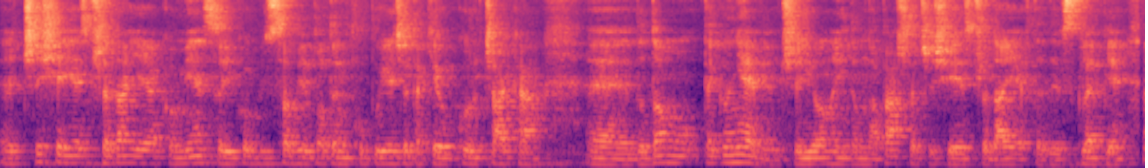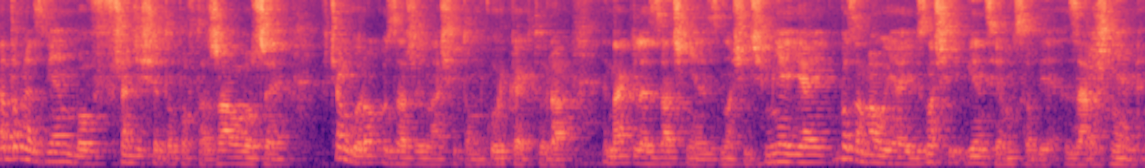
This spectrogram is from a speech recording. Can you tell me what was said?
e, czy się je sprzedaje jako mięso i sobie potem kupujecie takiego kurczaka do domu, tego nie wiem, czyli one idą na paszę, czy się je sprzedaje wtedy w sklepie. Natomiast wiem, bo wszędzie się to powtarzało, że w ciągu roku zażyna się tą kurkę, która nagle zacznie znosić mniej jajek, bo za mało jajek znosi, więc ją sobie zarżniemy.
